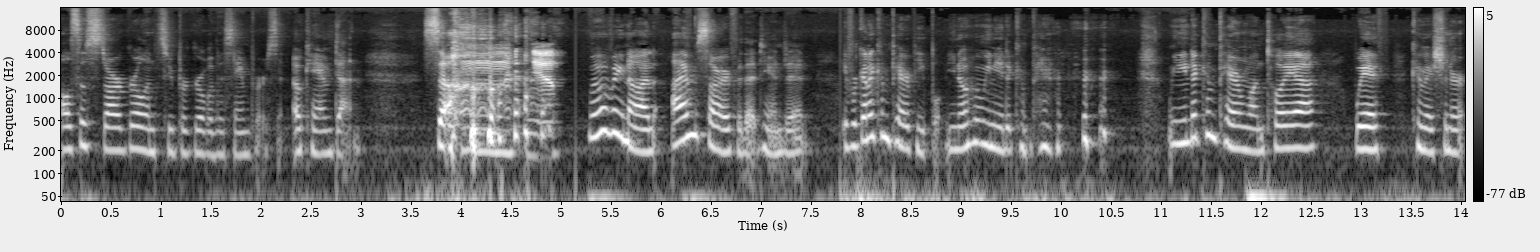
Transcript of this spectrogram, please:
Also, Stargirl and Supergirl were the same person. Okay, I'm done. So, Mm, yeah. moving on. I'm sorry for that tangent. If we're gonna compare people, you know who we need to compare? we need to compare Montoya with Commissioner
